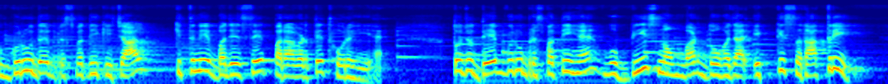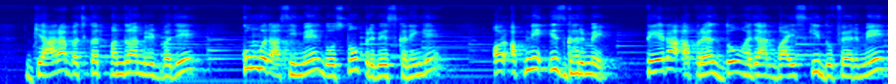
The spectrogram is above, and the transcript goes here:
कि गुरुदेव बृहस्पति की चाल कितने बजे से परावर्तित हो रही है। तो जो देवगुरु बृहस्पति हैं, वो 20 नवंबर 2021 रात्रि ग्यारह बजकर पंद्रह मिनट बजे कुंभ राशि में दोस्तों प्रवेश करेंगे और अपने इस घर में 13 अप्रैल 2022 की दोपहर में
